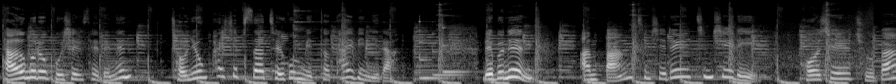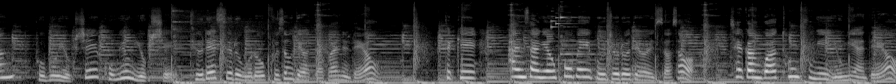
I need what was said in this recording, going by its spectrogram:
다음으로 보실 세대는 전용 84제곱미터 타입입니다. 내부는 안방, 침실 1, 침실 2, 거실, 주방, 부부 욕실, 공용 욕실, 드레스룸으로 구성되었다고 하는데요. 특히 판상형 4베이 구조로 되어 있어서 채광과 통풍이 용이한데요.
